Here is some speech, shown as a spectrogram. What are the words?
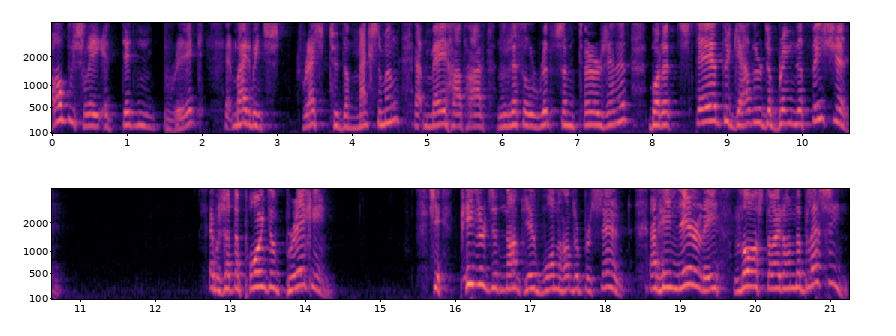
Obviously, it didn't break. It might have been stretched to the maximum. It may have had little rips and tears in it, but it stayed together to bring the fish in. It was at the point of breaking. See, Peter did not give 100%, and he nearly lost out on the blessing.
